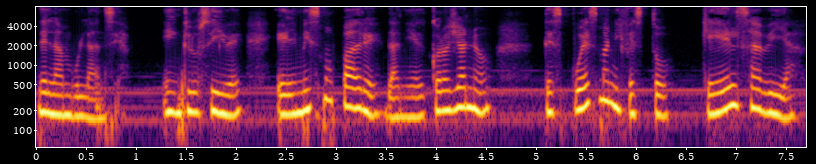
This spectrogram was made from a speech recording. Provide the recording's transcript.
de la ambulancia. Inclusive, el mismo padre Daniel Koroyanov después manifestó que él sabía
